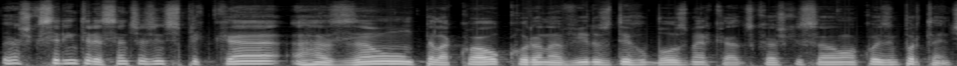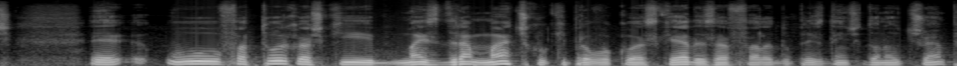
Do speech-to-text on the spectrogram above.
eu acho que seria interessante a gente explicar a razão pela qual o coronavírus derrubou os mercados, que eu acho que isso é uma coisa importante. É, o fator que eu acho que mais dramático que provocou as quedas, a fala do presidente Donald Trump,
